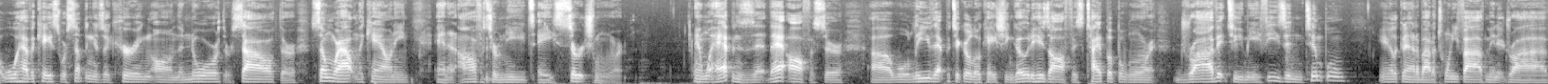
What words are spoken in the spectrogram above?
we'll have a case where something is occurring on the north or south or somewhere out in the county, and an officer needs a search warrant. And what happens is that that officer will leave that particular location, go to his office, type up a warrant, drive it to me. If he's in Temple, you're looking at about a 25 minute drive.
